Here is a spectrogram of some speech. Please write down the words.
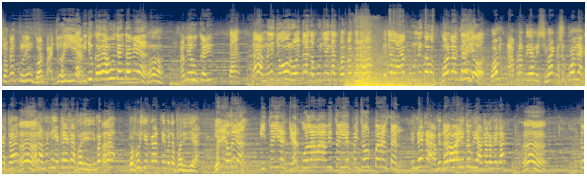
ચોકન કુલણી ગોળ ભાજ્યો હોય બીજું કરે હું તને તમે? હા. અમે એવું કર્યું. ના અમને જો રોજ પેલા કપૂરજી એકાદ ફરફર કરે હો. એટલે લાયા પુલની ગોળ ભાગતા હશો. કોમ આપણે બે સિવાય કશું કોમ ના કરતા. અને અમને એકલા એકલા ફરી. એમાં પેલા ગફુરજી અંકાત ને બધા ફરી ગયા એ અરે કહું તો- ઈ તો યાર ઘેર બોલાવા આવી તો યાર પછી જવું પડે ને તન. તા, અમે કેમ નહીં આવતા તમે તાર? હા. તો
